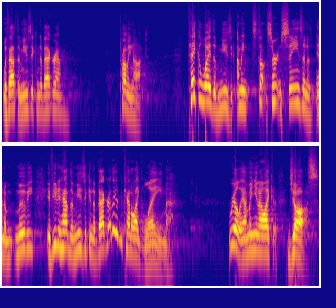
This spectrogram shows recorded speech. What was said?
without the music in the background? Probably not. Take away the music. I mean, st- certain scenes in a, in a movie, if you didn't have the music in the background, they'd be kind of like lame. Really, I mean, you know, like Jaws.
